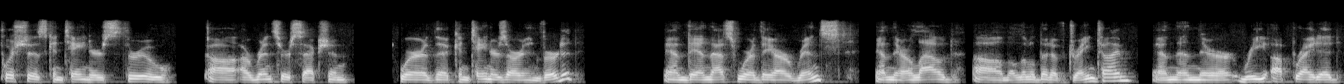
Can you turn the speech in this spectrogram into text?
pushes containers through uh, a rinser section where the containers are inverted and then that's where they are rinsed and they're allowed um, a little bit of drain time and then they're re-uprighted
